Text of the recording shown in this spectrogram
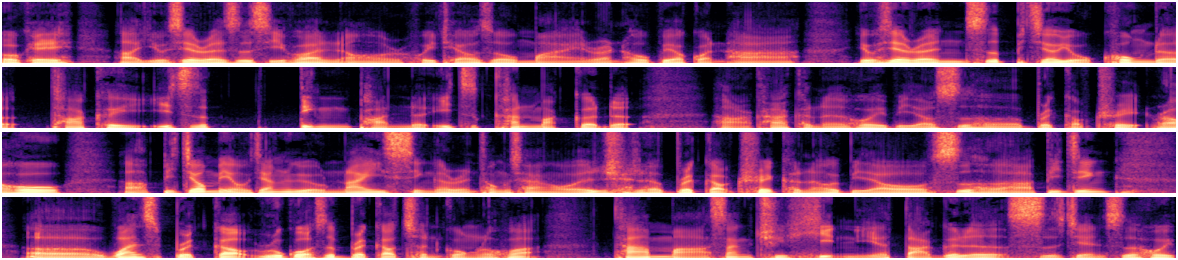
OK 啊，有些人是喜欢哦回调时候买，然后不要管它；有些人是比较有空的，他可以一直盯盘的，一直看马克的啊，他可能会比较适合 breakout trade。然后啊，比较没有这样有耐心的人，通常我就觉得 breakout trade 可能会比较适合啊，毕竟呃，once breakout 如果是 breakout 成功的话。他马上去 hit 你的打个的时间是会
